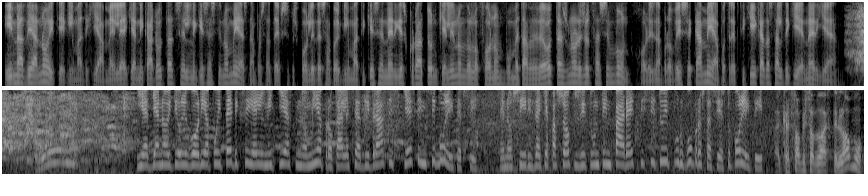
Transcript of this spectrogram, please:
Είναι αδιανόητη η εγκληματική αμέλεια και ανικανότητα της ελληνικής αστυνομίας να προστατεύσει τους πολίτες από εγκληματικές ενέργειες Κροατών και Ελλήνων δολοφόνων που με τα βεβαιότητας γνώριζε ότι θα συμβούν, χωρίς να προβεί σε καμία αποτρεπτική ή κατασταλτική ενέργεια. Η αδιανόητη ολιγορία που υπέδειξε η ελληνική αστυνομία προκάλεσε αντιδράσεις και στην συμπολίτευση. Ενώ ΣΥΡΙΖΑ και ΠΑΣΟΚ ζητούν την παρέτηση του Υπουργού Προστασίας του Πολίτη. Κρυφτώ πίσω από το δάχτυλό μου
